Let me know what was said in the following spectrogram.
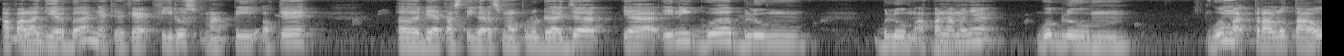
apalagi ya banyak ya kayak virus mati oke eh, di atas 350 derajat. Ya ini gue belum belum apa namanya gue belum gue nggak terlalu tahu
